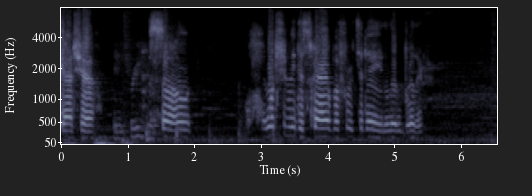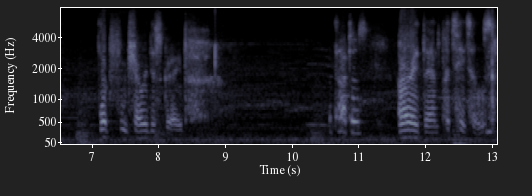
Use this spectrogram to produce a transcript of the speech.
Gotcha. Intrigue me. So, what should we describe a fruit today, little brother? What fruit shall we describe? Potatoes. Alright then, potatoes.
